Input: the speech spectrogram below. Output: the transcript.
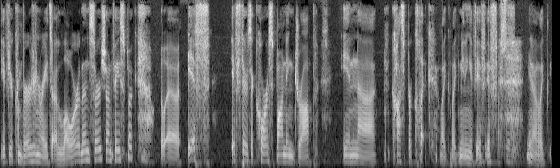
if your conversion rates are lower than search on Facebook, uh, if if there's a corresponding drop in uh, cost per click, like like meaning if if, if you know like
